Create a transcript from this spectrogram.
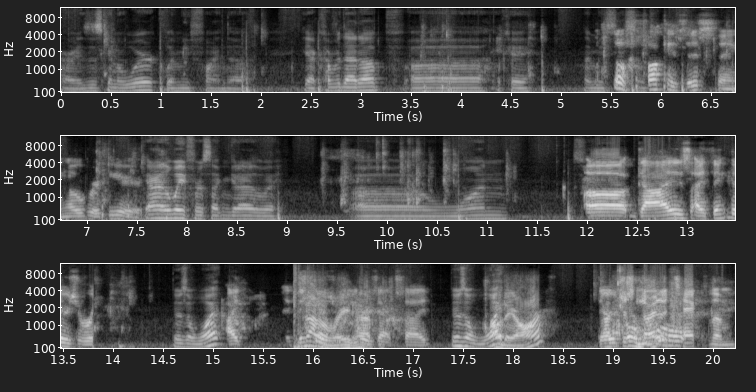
All right, is this gonna work? Let me find out. Yeah, cover that up. Uh, okay. Let me What see. the some- fuck is this thing over here? Get out of the way for a second. Get out of the way. Uh, one. two- Uh, guys, I think there's. Ra- There's a what? I think not a there's raid raiders outside. There's a Oh, what? they are. There's Just Oh, don't attack them.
